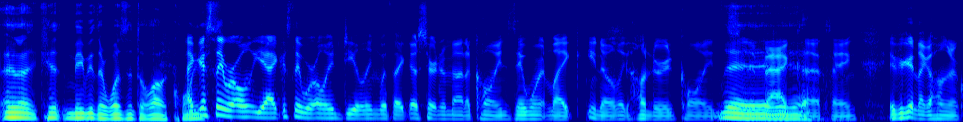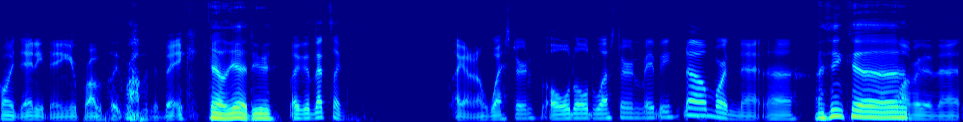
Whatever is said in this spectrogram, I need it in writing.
and ca- maybe there wasn't a lot of coins. I guess they were only yeah. I guess they were only dealing with like a certain amount of coins. They weren't like you know like hundred coins Yeah, in a bag yeah. kind of thing. If you're getting like a hundred coins to anything, you're probably robbing the bank. Hell yeah, dude. Like that's like I don't know Western, old old Western maybe. No, more than that. Uh, I think uh longer than that.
